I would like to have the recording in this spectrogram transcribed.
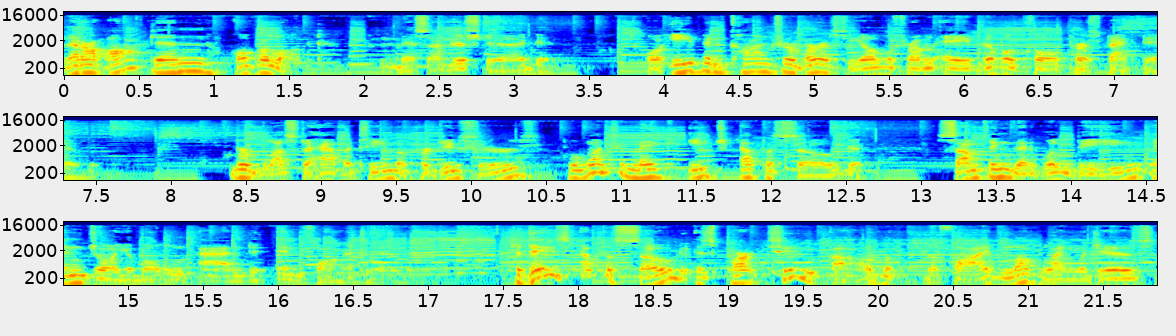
that are often overlooked, misunderstood, or even controversial from a biblical perspective. We're blessed to have a team of producers who want to make each episode something that will be enjoyable and informative. Today's episode is part two of the five love languages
